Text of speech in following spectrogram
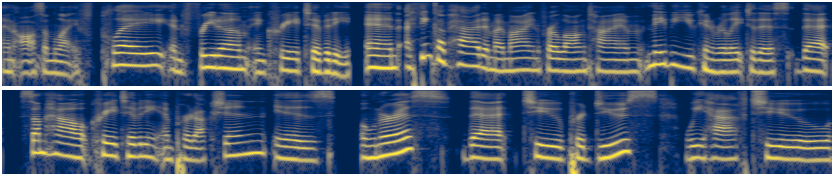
an awesome life play and freedom and creativity. And I think I've had in my mind for a long time, maybe you can relate to this, that somehow creativity and production is onerous that to produce we have to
